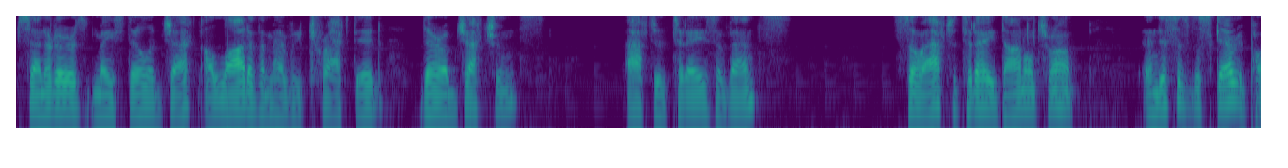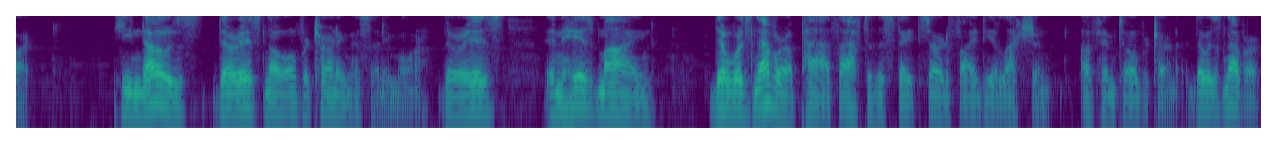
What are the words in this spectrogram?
Senators may still object. A lot of them have retracted their objections after today's events. So, after today, Donald Trump, and this is the scary part, he knows there is no overturning this anymore. There is, in his mind, there was never a path after the state certified the election of him to overturn it. There was never.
